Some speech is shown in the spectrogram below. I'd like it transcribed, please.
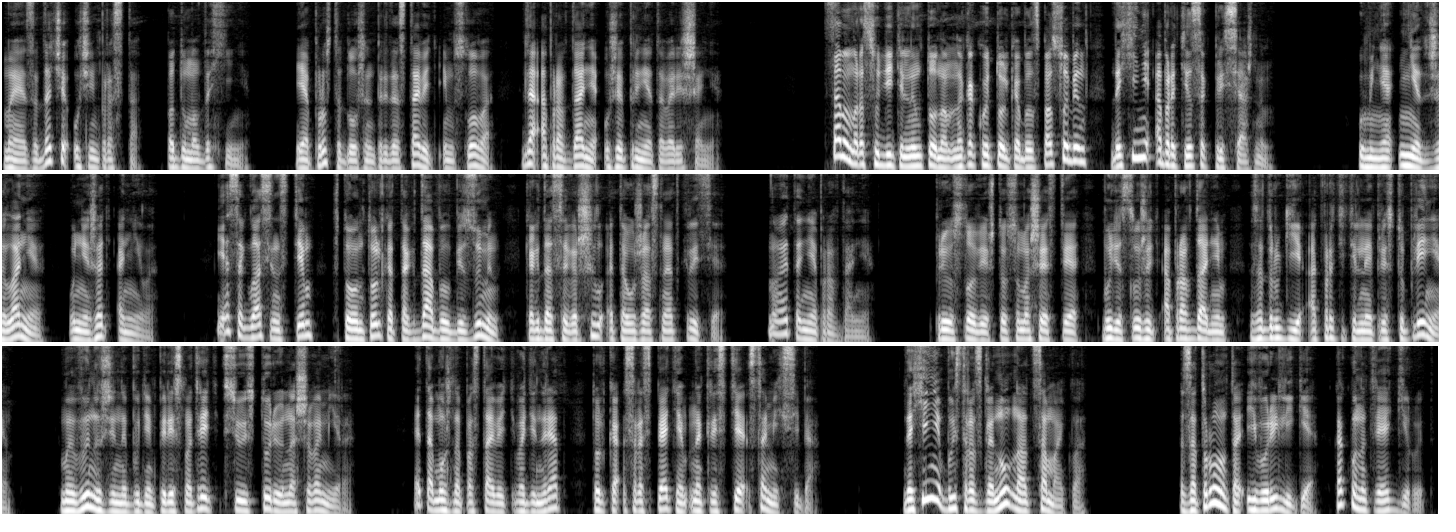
«Моя задача очень проста», — подумал Дахини. «Я просто должен предоставить им слово для оправдания уже принятого решения». Самым рассудительным тоном, на какой только был способен, Дахини обратился к присяжным. «У меня нет желания унижать Анила. Я согласен с тем, что он только тогда был безумен, когда совершил это ужасное открытие. Но это не оправдание. При условии, что сумасшествие будет служить оправданием за другие отвратительные преступления, мы вынуждены будем пересмотреть всю историю нашего мира. Это можно поставить в один ряд только с распятием на кресте самих себя. Дахини быстро взглянул на отца Майкла. Затронута его религия, как он отреагирует?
